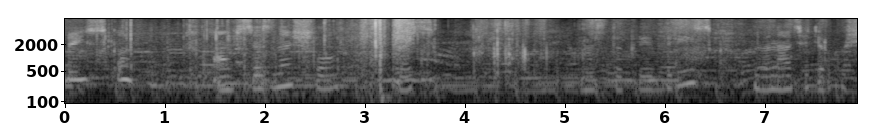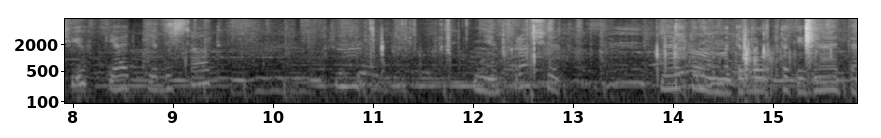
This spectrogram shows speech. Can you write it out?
бріска. А, все знайшла. 12 аркушів, 5,50. Ну, ні, краще не економити, бо такий, знаєте,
